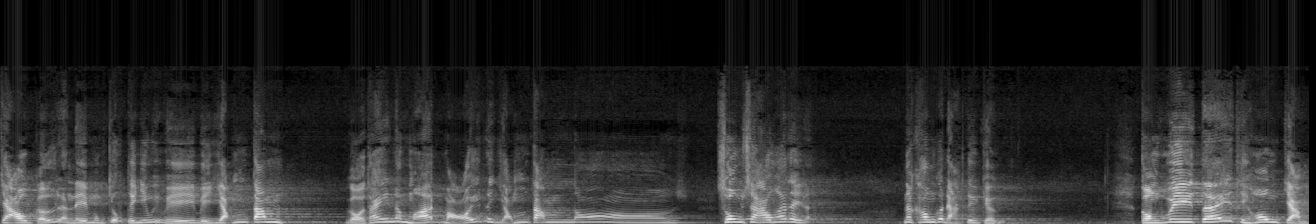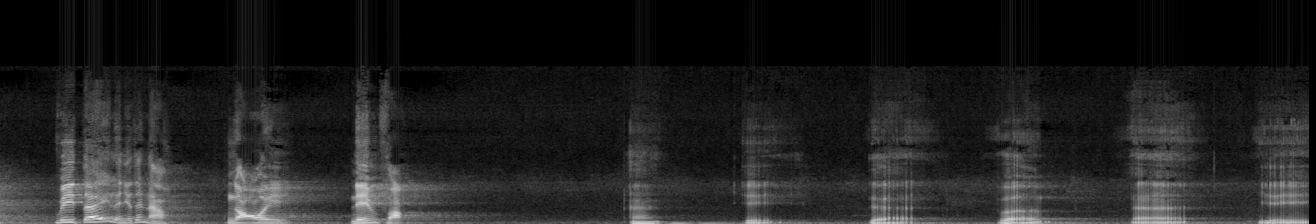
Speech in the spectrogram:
Chào cử là niệm một chút tự nhiên quý vị bị vọng tâm. Rồi thấy nó mệt mỏi nó vọng tâm nó xôn xao hết đi đó. Nó không có đạt tiêu chuẩn. Còn vi tế thì hôn trầm. Vi tế là như thế nào? Ngồi niệm phật. À, dạ, vợ à, gì?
